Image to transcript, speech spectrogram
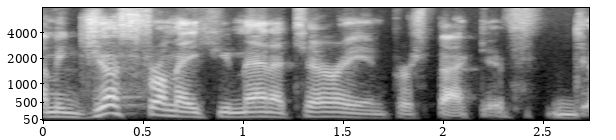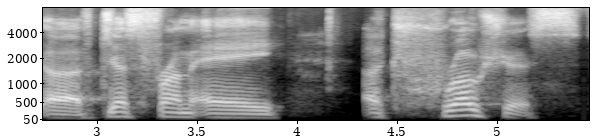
I mean, just from a humanitarian perspective, uh, just from a atrocious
